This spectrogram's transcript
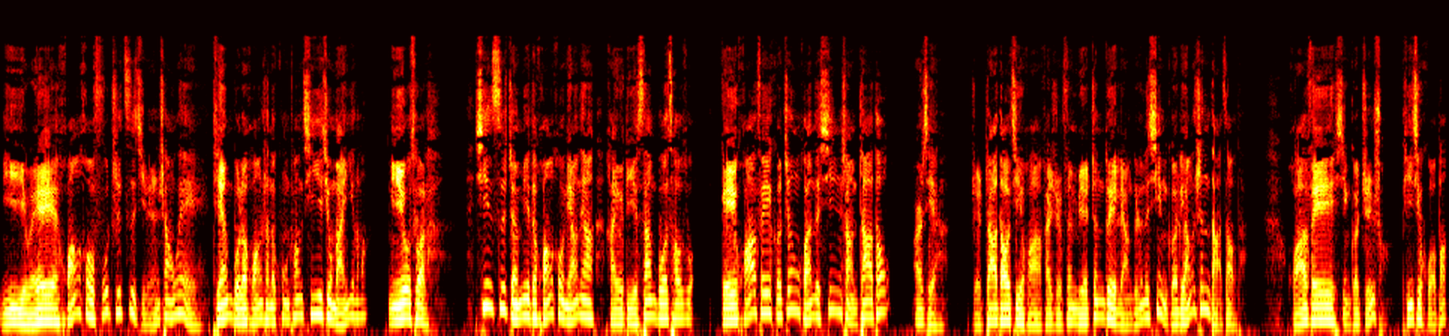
你以为皇后扶持自己人上位，填补了皇上的空窗期就满意了吗？你又错了。心思缜密的皇后娘娘还有第三波操作，给华妃和甄嬛的心上扎刀。而且啊，这扎刀计划还是分别针对两个人的性格量身打造的。华妃性格直爽，脾气火爆，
